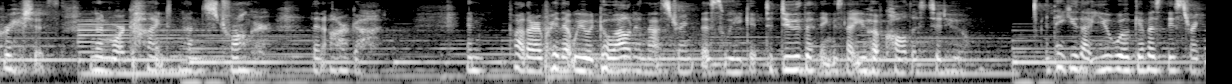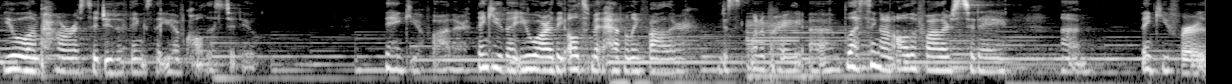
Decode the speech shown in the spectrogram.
Gracious, none more kind, none stronger than our God. And Father, I pray that we would go out in that strength this week to do the things that you have called us to do. And thank you that you will give us the strength. You will empower us to do the things that you have called us to do. Thank you, Father. Thank you that you are the ultimate Heavenly Father. I just want to pray a blessing on all the fathers today. Um, thank you for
